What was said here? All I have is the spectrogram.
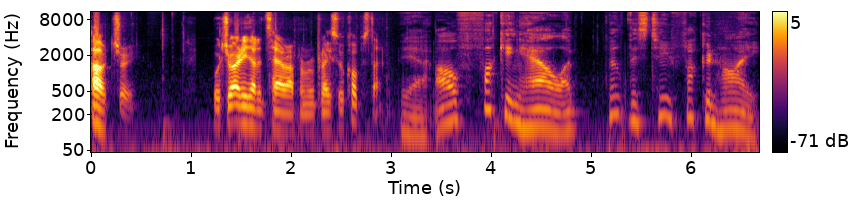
Oh, true. Which we're only going to tear up and replace with cobblestone. Yeah. Oh, fucking hell. I built this too fucking high.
